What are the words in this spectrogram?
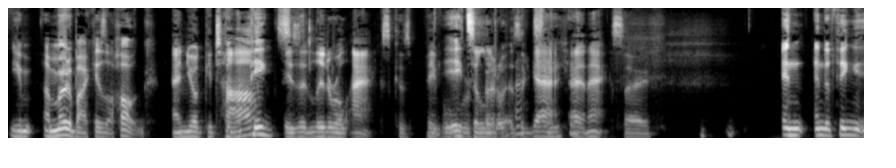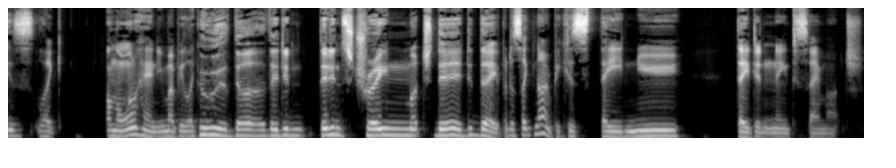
you a motorbike is a hog And your guitar pigs- is a literal axe because people It's a literal it as a axe, ga- there an axe. So and and the thing is like on the one hand you might be like oh duh, they didn't they didn't strain much there did they? But it's like no because they knew they didn't need to say much.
